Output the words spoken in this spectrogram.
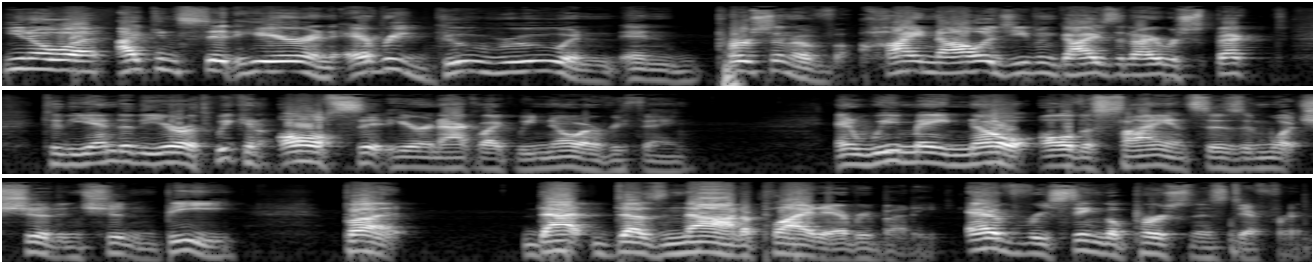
you know what? I can sit here and every guru and, and person of high knowledge, even guys that I respect to the end of the earth, we can all sit here and act like we know everything. And we may know all the sciences and what should and shouldn't be, but that does not apply to everybody. Every single person is different.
